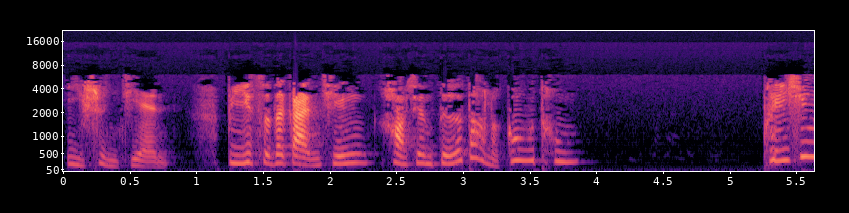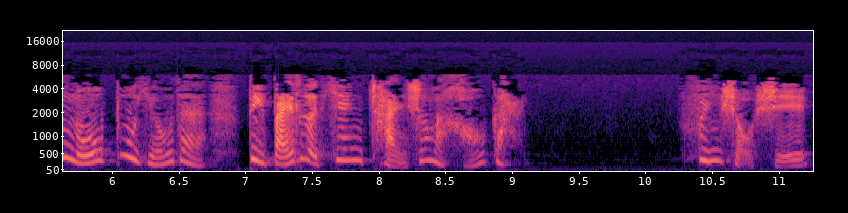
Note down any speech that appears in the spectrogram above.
一瞬间，彼此的感情好像得到了沟通。裴兴奴不由得对白乐天产生了好感。分手时，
